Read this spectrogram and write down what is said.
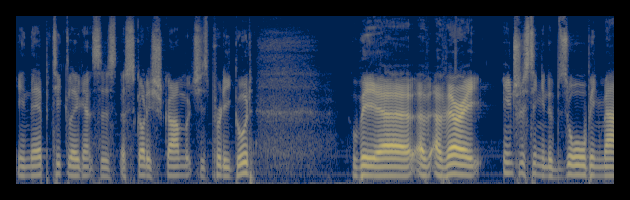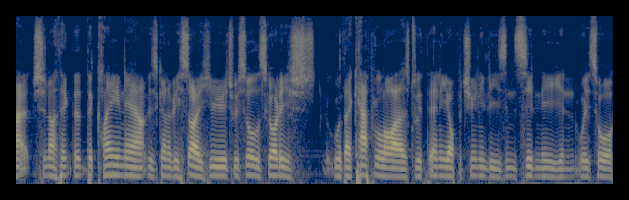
in there, particularly against a, a, Scottish scrum, which is pretty good. Will be a, a, a very interesting and absorbing match, and I think that the clean out is going to be so huge. We saw the Scottish, well, they capitalised with any opportunities in Sydney, and we saw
